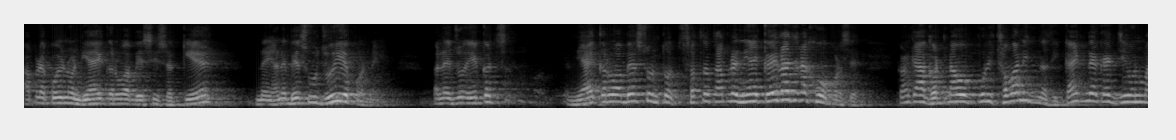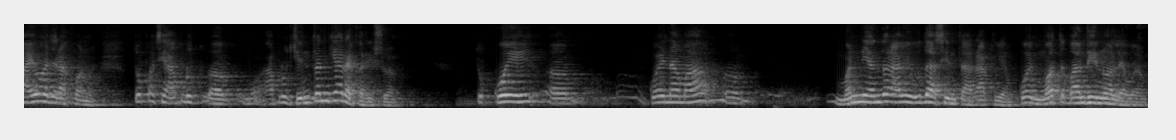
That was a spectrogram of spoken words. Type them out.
આપણે કોઈનો ન્યાય કરવા બેસી શકીએ નહીં અને બેસવું જોઈએ પણ નહીં. અને જો એક જ ન્યાય કરવા બેસશું ને તો સતત આપણે ન્યાય કર્યા જ રાખવો પડશે. કારણ કે આ ઘટનાઓ પૂરી થવાની જ નથી. કંઈક ને કંઈક જીવનમાં આવ્યા જ રાખવાનું. તો પછી આપણું આપણું ચિંતન ક્યારે કરીશું એમ? તો કોઈ કોઈનામાં મનની અંદર આવી ઉદાસીનતા રાખવી એમ. કોઈ મત બાંધી ન લેવો એમ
